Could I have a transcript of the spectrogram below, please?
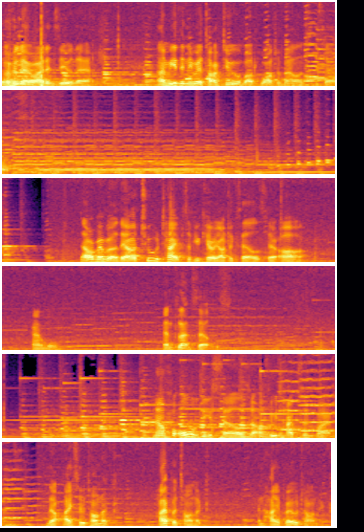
Oh, hello, I didn't see um, you there. I'm Ethan here to talk to you about water balance cells. Now remember, there are two types of eukaryotic cells. There are animal and plant cells. Now for all of these cells, there are three types of environments. They're isotonic, hypertonic, and hypotonic.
